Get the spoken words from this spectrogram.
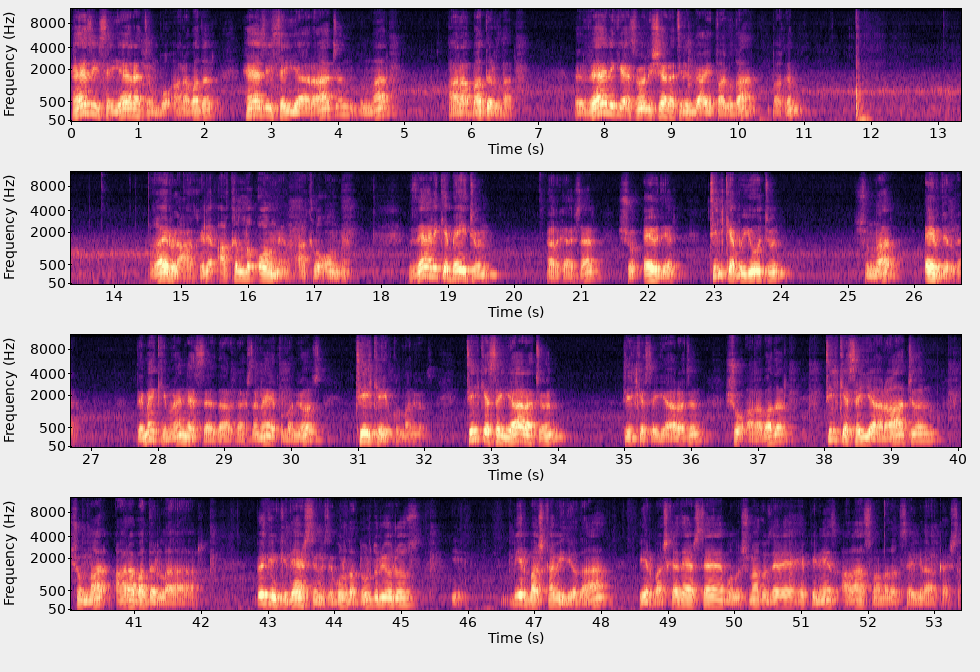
Hazi seyyaretun bu arabadır. Hazi seyyaratun bunlar arabadırlar. Zalike esmaül işareti lil ba'id tabi da bakın gayrul akili akıllı olmayan, aklı olmayan. Zalike beytun arkadaşlar şu evdir. Tilke buyutun şunlar evdirler. Demek ki müenneslerde arkadaşlar ne kullanıyoruz? Tilkeyi kullanıyoruz. Tilke seyyaretün tilke seyyaretün şu arabadır. Tilke seyyaratün şunlar arabadırlar. Bugünkü dersimizi burada durduruyoruz. Bir başka videoda, bir başka derste buluşmak üzere hepiniz Allah'a ısmarladık sevgili arkadaşlar.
